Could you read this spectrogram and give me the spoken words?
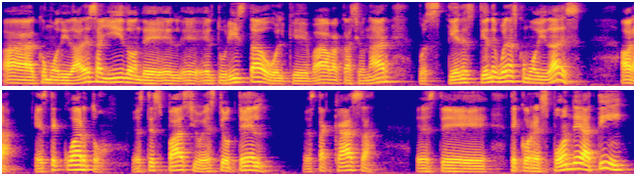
ah, comodidades allí donde e, el, turista o el que va a vacacionar pues tiene, tiene buenas comodidades. Ahora, este cuarto, este espacio, este hotel, esta casa, este, te corresponde a ti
